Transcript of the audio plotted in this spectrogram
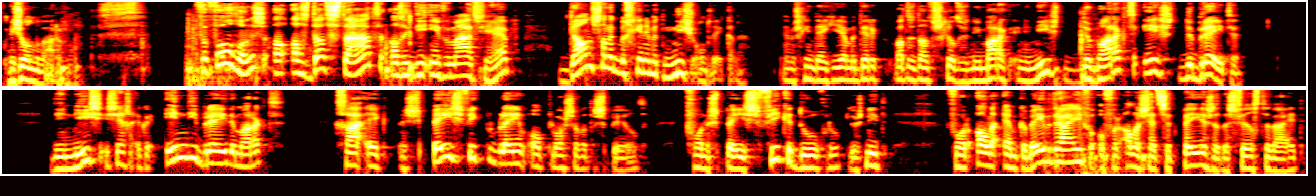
Bijzonder waardevol. Vervolgens, als dat staat, als ik die informatie heb, dan zal ik beginnen met niche ontwikkelen. En misschien denk je, ja, maar Dirk, wat is dan het verschil tussen die markt en die niche? De markt is de breedte. Die niche is zeggen, in die brede markt ga ik een specifiek probleem oplossen wat er speelt. Voor een specifieke doelgroep. Dus niet voor alle MKB-bedrijven of voor alle ZZP'ers, dat is veel te wijd.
